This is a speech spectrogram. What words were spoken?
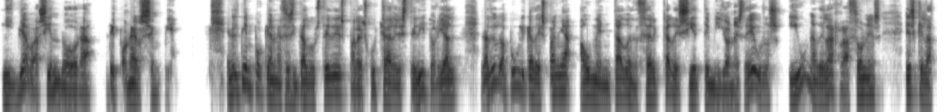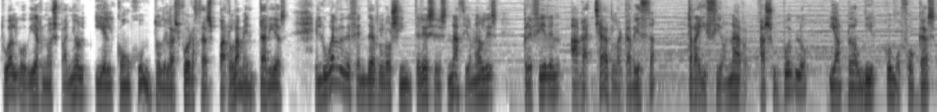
y ya va siendo hora de ponerse en pie. En el tiempo que han necesitado ustedes para escuchar este editorial, la deuda pública de España ha aumentado en cerca de 7 millones de euros y una de las razones es que el actual gobierno español y el conjunto de las fuerzas parlamentarias, en lugar de defender los intereses nacionales, prefieren agachar la cabeza, traicionar a su pueblo y aplaudir como focas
